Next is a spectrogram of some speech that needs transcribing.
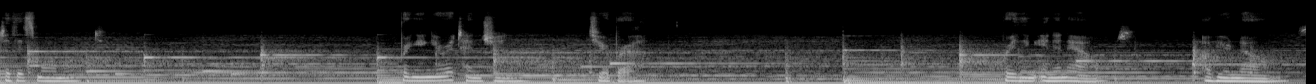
to this moment. Bringing your attention to your breath. Breathing in and out of your nose.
